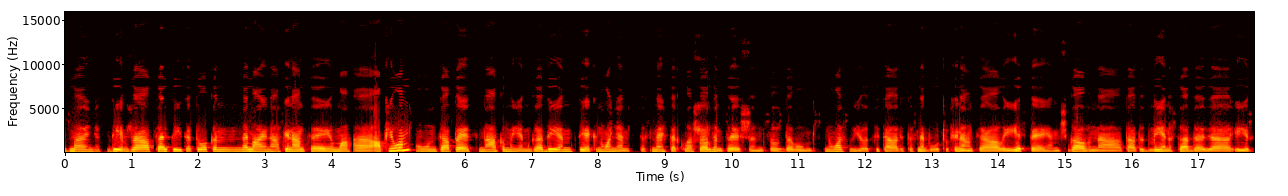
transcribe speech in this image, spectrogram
izmaiņa, diemžēl, saistīta ar to, ka nemainās finansējuma uh, apjoms, un tāpēc nākamajiem gadiem tiek noņemts tas meistarklašu organizēšanas uzdevums nos, jo citādi tas nebūtu finansiāli iespējams. Galvenā tātad viena sadaļa ir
